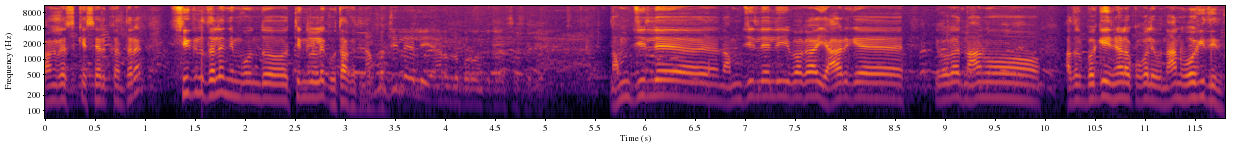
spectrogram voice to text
ಕಾಂಗ್ರೆಸ್ಗೆ ಸೇರ್ಕೊಂತಾರೆ. ಶೀಘ್ರದಲ್ಲೇ ನಿಮ್ಗೊಂದು ತಿಂಗಳಲ್ಲಿ ಗೊತ್ತಾಗುತ್ತೆ ನಮ್ಮ ಜಿಲ್ಲೆಯಲ್ಲಿ ಯಾರಾದರೂ ಚಾನ್ಸಸ್ ನಮ್ಮ ಜಿಲ್ಲೆ ನಮ್ಮ ಜಿಲ್ಲೆಯಲ್ಲಿ ಇವಾಗ ಯಾರಿಗೆ ಇವಾಗ ನಾನು ಅದ್ರ ಬಗ್ಗೆ ಏನು ಹೇಳಕ್ಕೆ ಹೋಗಲ್ಲ ಇವಾಗ ನಾನು ಹೋಗಿದ್ದೀನಿ.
